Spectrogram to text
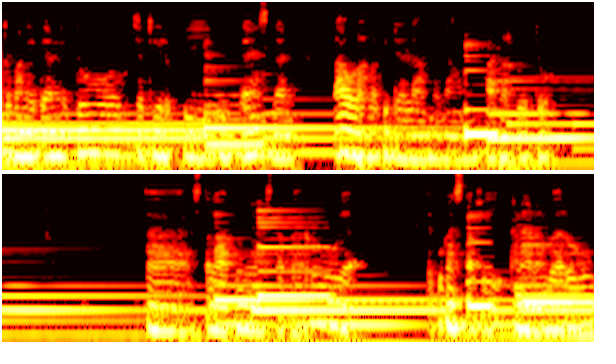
kepanitiaan itu jadi lebih intens dan tahulah lebih dalam tentang partnerku itu. Uh, setelah punya staff baru ya, ya bukan staff sih anak-anak baru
